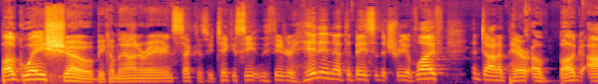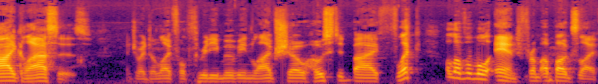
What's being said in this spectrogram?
bugway show become the honorary insect as you take a seat in the theater hidden at the base of the tree of life and don a pair of bug eye glasses. Enjoy a delightful 3D moving live show hosted by Flick, a lovable ant from A Bug's Life,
